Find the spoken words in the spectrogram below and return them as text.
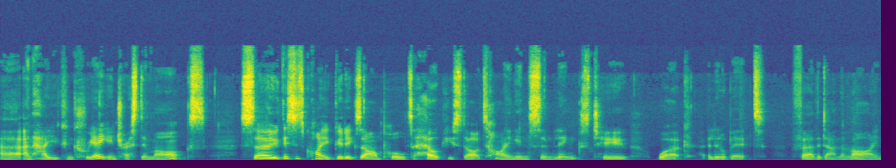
uh, and how you can create interesting marks. So this is quite a good example to help you start tying in some links to work a little bit further down the line.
